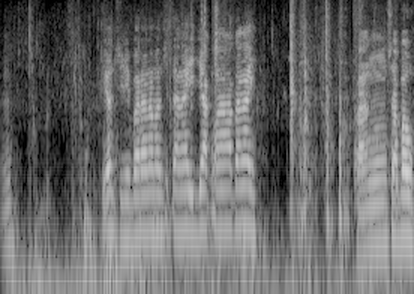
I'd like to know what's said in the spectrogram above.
hmm? Yun, sinibara naman si Tangay Jack mga katangay. Pang sabaw.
